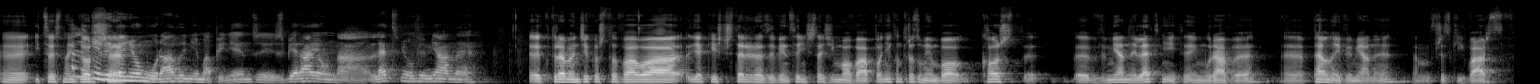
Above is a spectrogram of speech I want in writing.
E, I co jest Ale nie najgorsze, wymienią murawy, nie ma pieniędzy, zbierają na letnią wymianę. e, która będzie kosztowała jakieś 4 razy więcej niż ta zimowa. Poniekąd rozumiem, bo koszt e, wymiany letniej tej murawy, pełnej wymiany, tam wszystkich warstw,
